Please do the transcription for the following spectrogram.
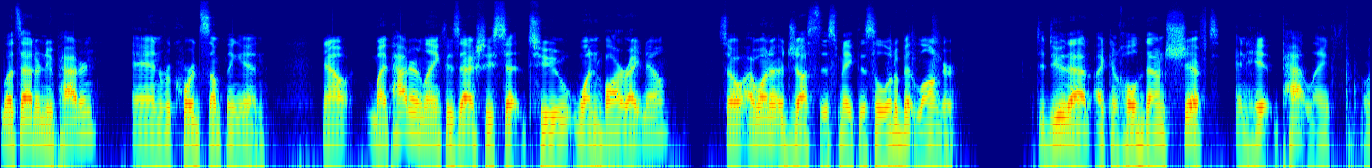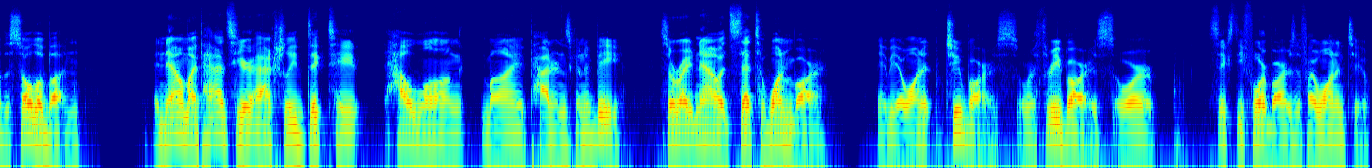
Let's add a new pattern and record something in. Now, my pattern length is actually set to one bar right now, so I want to adjust this, make this a little bit longer. To do that, I can hold down shift and hit pat length or the solo button. And now my pads here actually dictate how long my pattern is going to be. So right now it's set to one bar. Maybe I want it two bars or three bars or 64 bars if I wanted to.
